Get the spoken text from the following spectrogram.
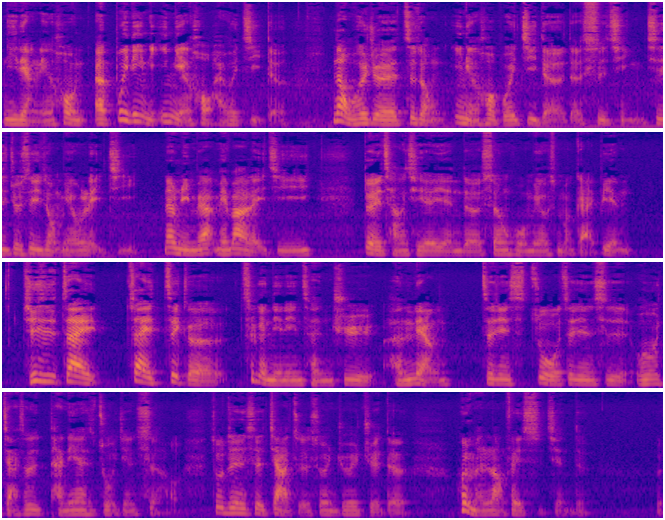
你两年后呃不一定你一年后还会记得。那我会觉得这种一年后不会记得的事情，其实就是一种没有累积。那你没没办法累积，对长期而言的生活没有什么改变。其实在，在这个这个年龄层去衡量这件事、做这件事，我假设谈恋爱是做一件事，好了，做这件事的价值的时候，你就会觉得会蛮浪费时间的。对，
